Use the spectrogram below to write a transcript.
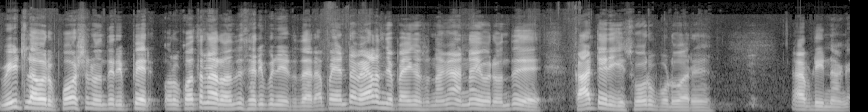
வீட்டில் ஒரு போர்ஷன் வந்து ரிப்பேர் ஒரு கொத்தனார் வந்து சரி பண்ணிட்டு இருந்தார் அப்போ என்கிட்ட வேலைஞ்ச பையங்க சொன்னாங்க அண்ணா இவர் வந்து காட்டேரிக்கு சோறு போடுவார் அப்படின்னாங்க.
